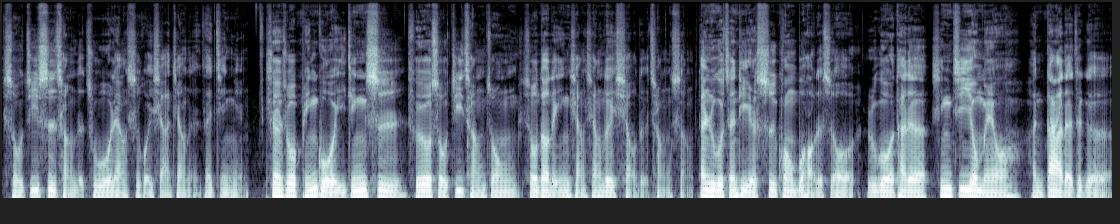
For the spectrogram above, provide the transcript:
手机市场的出货量是会下降的，在今年。虽然说苹果已经是所有手机厂中受到的影响相对小的厂商，但如果整体的市况不好的时候，如果它的新机又没有很大的这个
